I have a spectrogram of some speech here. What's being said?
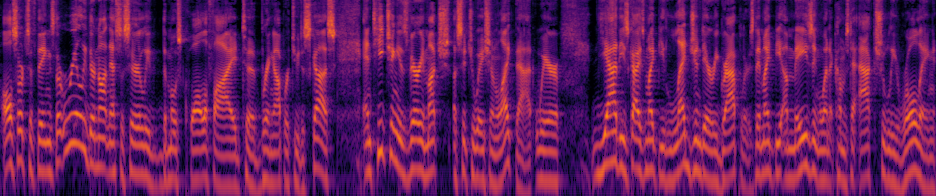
all sorts of things that really they're not necessarily the most qualified to bring up or to discuss. And teaching is very much a situation like that where, yeah, these guys might be legendary grapplers. They might be amazing when it comes to actually rolling,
